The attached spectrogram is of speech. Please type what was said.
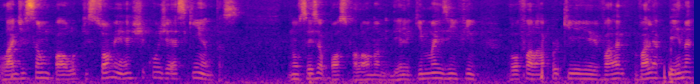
lá de São Paulo que só mexe com GS500. Não sei se eu posso falar o nome dele aqui, mas enfim, vou falar porque vale, vale a pena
